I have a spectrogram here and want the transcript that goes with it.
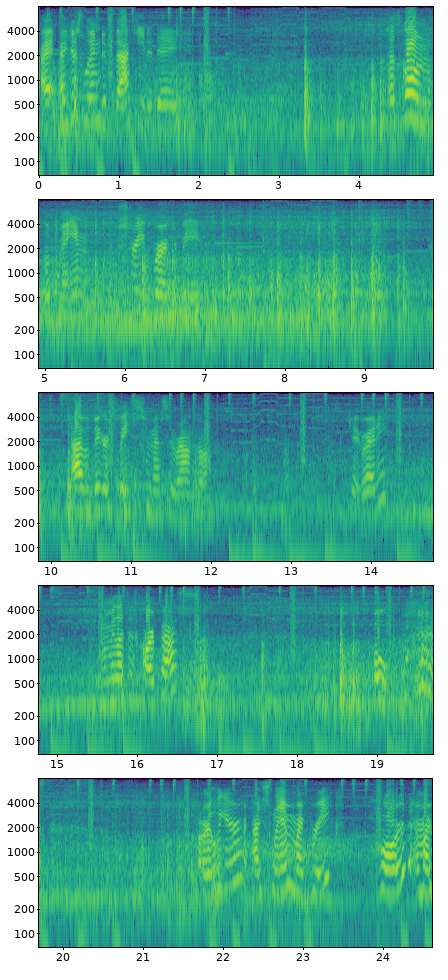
I, I just learned a backy today. Let's go on the main street where it could be. I have a bigger space to mess around on. Okay ready me let this car pass oh earlier I slammed my brake hard and my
